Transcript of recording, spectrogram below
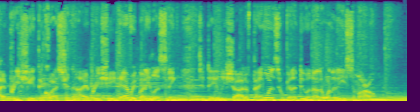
I appreciate the question. I appreciate everybody listening to Daily Shot of Penguins. We're going to do another one of these tomorrow.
